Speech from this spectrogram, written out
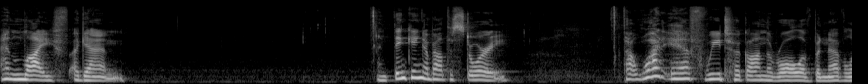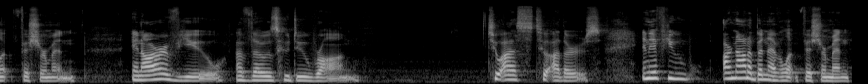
and life again. And thinking about the story, thought, what if we took on the role of benevolent fishermen in our view of those who do wrong to us, to others? And if you are not a benevolent fisherman,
